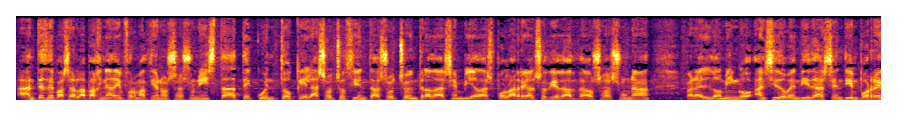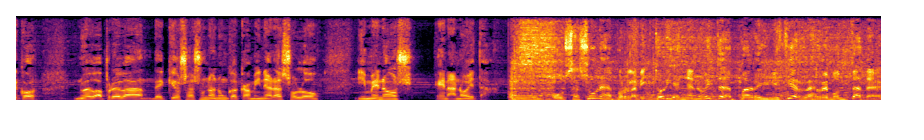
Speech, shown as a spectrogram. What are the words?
Antes de pasar la página de información osasunista, te cuento que las 808 entradas enviadas por la Real Sociedad a Osasuna para el domingo han sido vendidas en tiempo récord. Nueva prueba de que Osasuna nunca caminará solo y menos en Anoeta. Osasuna por la victoria en Anoeta para iniciar la remontada.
